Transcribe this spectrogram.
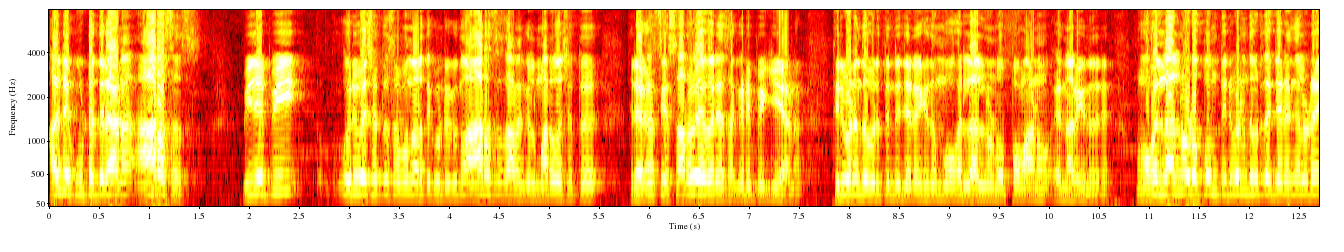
അതിന്റെ കൂട്ടത്തിലാണ് R S S. B J P ഒരു വശത്ത് ശ്രമം നടത്തിക്കൊണ്ടിരിക്കുന്നു. ആർ എസ് എസ് ആണെങ്കിൽ മറുവശത്ത് രഹസ്യ സർവേ വരെ സംഘടിപ്പിക്കുകയാണ്. തിരുവനന്തപുരത്തിന്റെ ജനഹിതം മോഹൻലാലിനോടൊപ്പമാണോ എന്നറിയുന്നതിന്. മോഹൻലാലിനോടൊപ്പം തിരുവനന്തപുരത്തെ ജനങ്ങളുടെ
